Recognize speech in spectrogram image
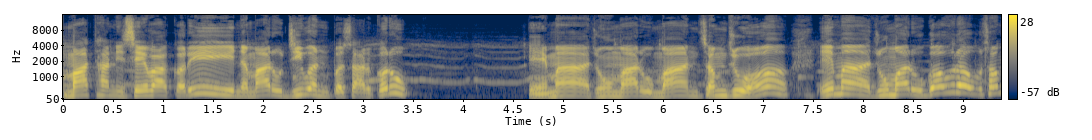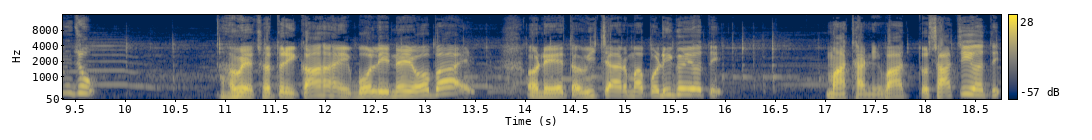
માથાની સેવા કરીને મારું જીવન પસાર કરું. એમાં જ હું મારું માન સમજુ, હો. એમાં જ હું મારું ગૌરવ સમજુ. હવે છત્રી કાંઈ બોલી નહીં, હો ભાઈ. અને એ તો વિચારમાં પડી ગઈ હતી. માથાની વાત તો સાચી હતી.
